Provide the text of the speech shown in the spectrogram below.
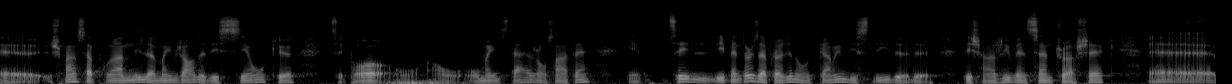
Euh, je pense que ça pourrait amener le même genre de décision que c'est pas au, même stage, on s'entend. Mais, tu sais, les Panthers de Floride ont quand même décidé de- de- d'échanger Vincent Trocheck euh,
